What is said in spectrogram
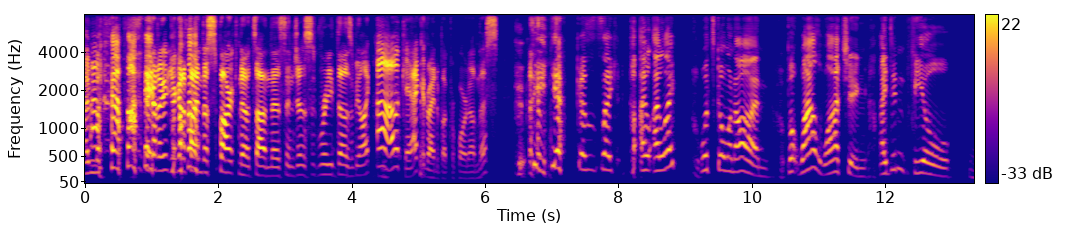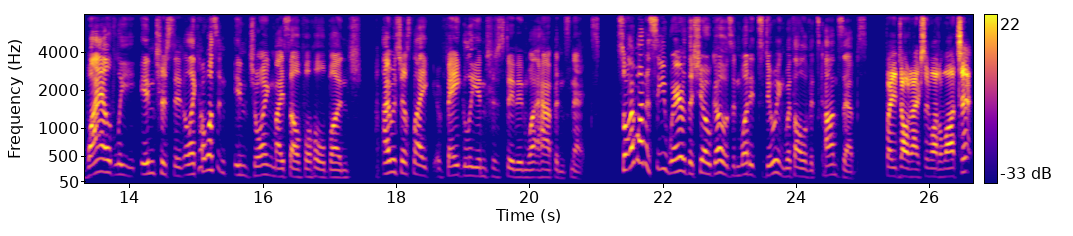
I'm you're gonna you're gonna find the spark notes on this and just read those and be like, ah, okay, I could write a book report on this. yeah, because it's like I I like what's going on, but while watching, I didn't feel wildly interested. Like I wasn't enjoying myself a whole bunch. I was just like vaguely interested in what happens next. So I want to see where the show goes and what it's doing with all of its concepts. But you don't actually want to watch it.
